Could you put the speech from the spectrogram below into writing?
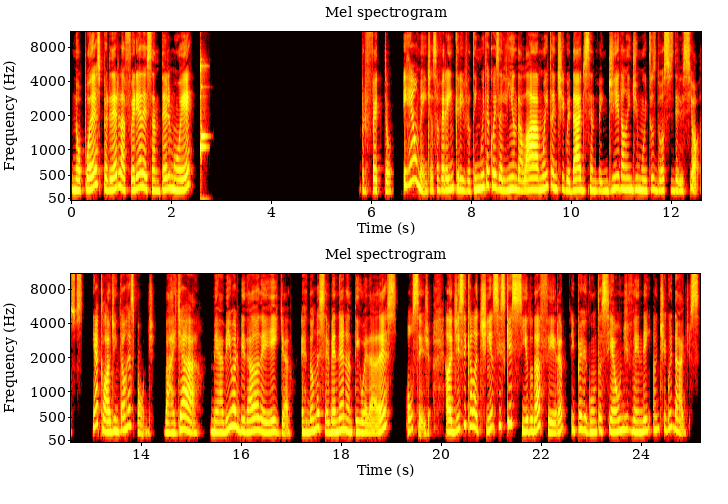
No puedes perder la feria de San Telmo, eh? Perfeito. E realmente, essa feira é incrível. Tem muita coisa linda lá, muita antiguidade sendo vendida, além de muitos doces deliciosos. E a Cláudia então responde: Vaya, me había olvidado de ella. ¿Es donde se venden antigüedades? Ou seja, ela disse que ela tinha se esquecido da feira e pergunta se é onde vendem antiguidades.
